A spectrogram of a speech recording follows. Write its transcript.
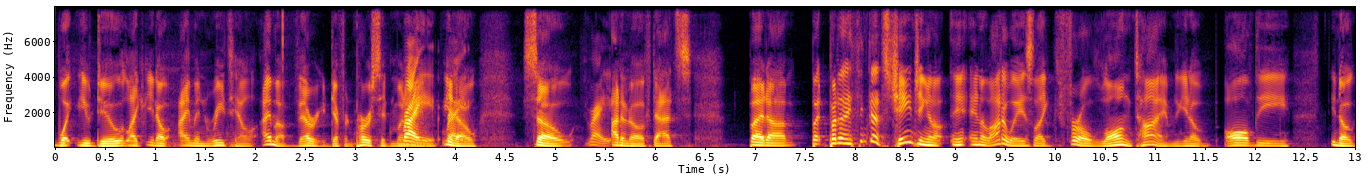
what you do. Like, you know, I'm in retail. I'm a very different person when Right, I'm, you right. know. So, Right. I don't know if that's but um but but I think that's changing in a, in a lot of ways like for a long time, you know, all the you know,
